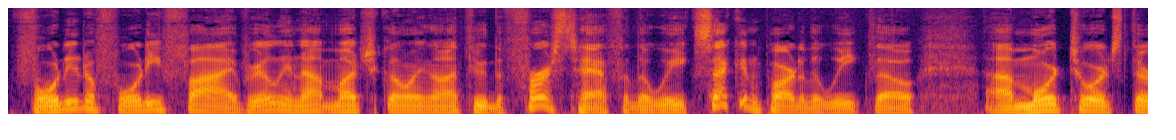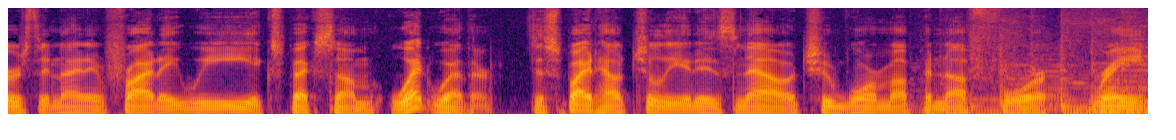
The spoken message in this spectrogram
40 to 45. Really not much going on through the first half of the week. Second part of the week, though, uh, more towards Thursday night and Friday, we expect some wet weather. Despite how chilly it is now, it should warm up enough for rain.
